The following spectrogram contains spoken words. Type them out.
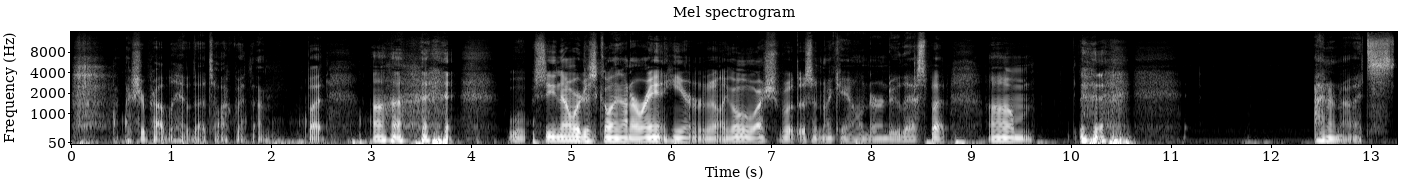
I should probably have that talk with them. But uh, see, now we're just going on a rant here. They're like, oh, I should put this in my calendar and do this. But um, I don't know. It's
